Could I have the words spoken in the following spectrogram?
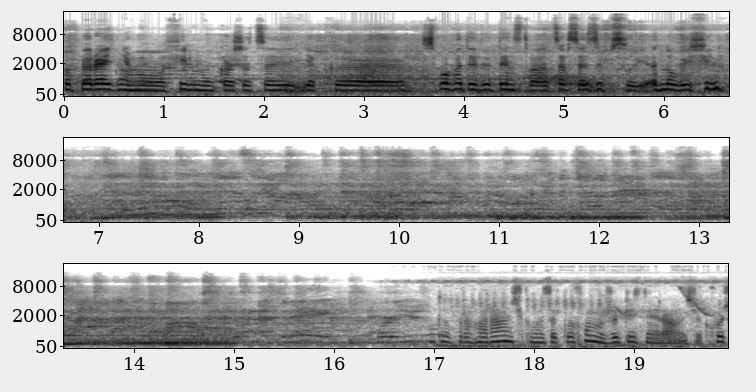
попереднього фільму. Каже, це як е, спогади дитинства, а це все зіпсує. Новий фільм. Доброго раночку, ми за Клахом, вже пізній раночок. Хоч,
